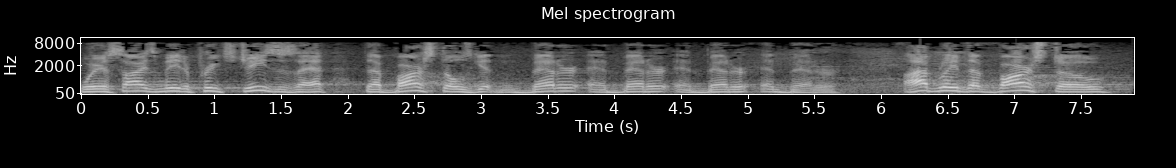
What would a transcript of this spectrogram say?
where He assigns me to preach Jesus at, that Barstow's getting better and better and better and better. I believe that Barstow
